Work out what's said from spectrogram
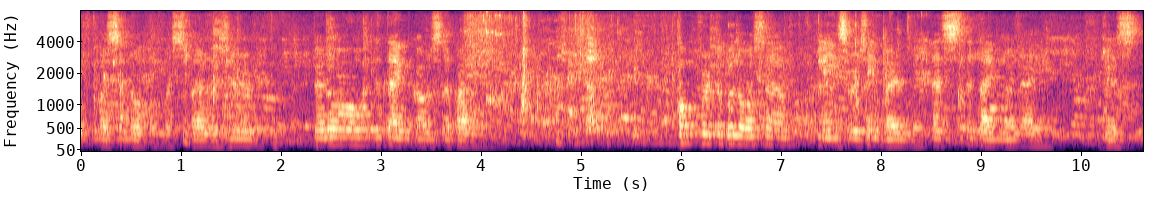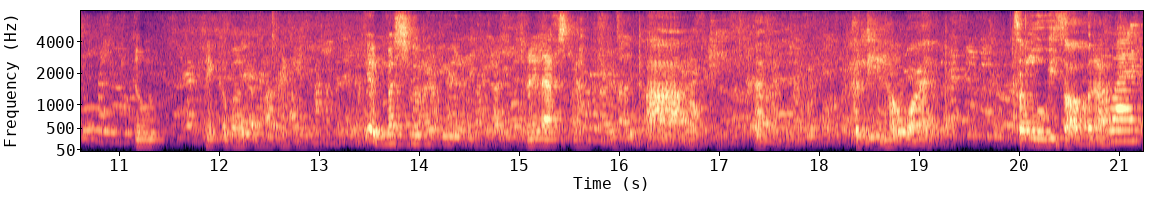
in real life, mas ano ko, mas parang reserved. Pero when the time comes na parang comfortable ako sa place or sa environment, that's the time when I just don't think about anything. Yun, mas magiging relaxed lang. Ah, okay. Definitely. Coleen, how wild? Sa movie, sobra. Wild.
